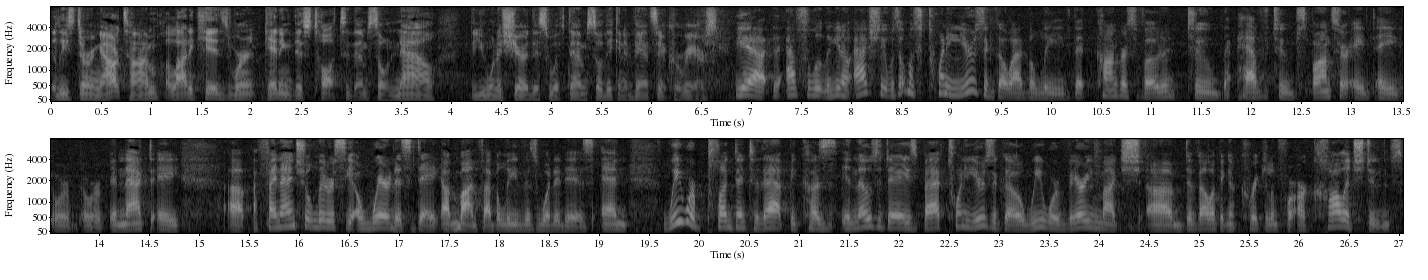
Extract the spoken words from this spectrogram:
at least during our time, a lot of kids weren't getting this taught to them. So now you want to share this with them so they can advance their careers? Yeah, absolutely. You know, actually, it was almost 20 years ago, I believe, that Congress voted to have to sponsor a, a or, or enact a uh, a financial literacy awareness day, a month, I believe is what it is. And we were plugged into that because in those days, back 20 years ago, we were very much um, developing a curriculum for our college students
